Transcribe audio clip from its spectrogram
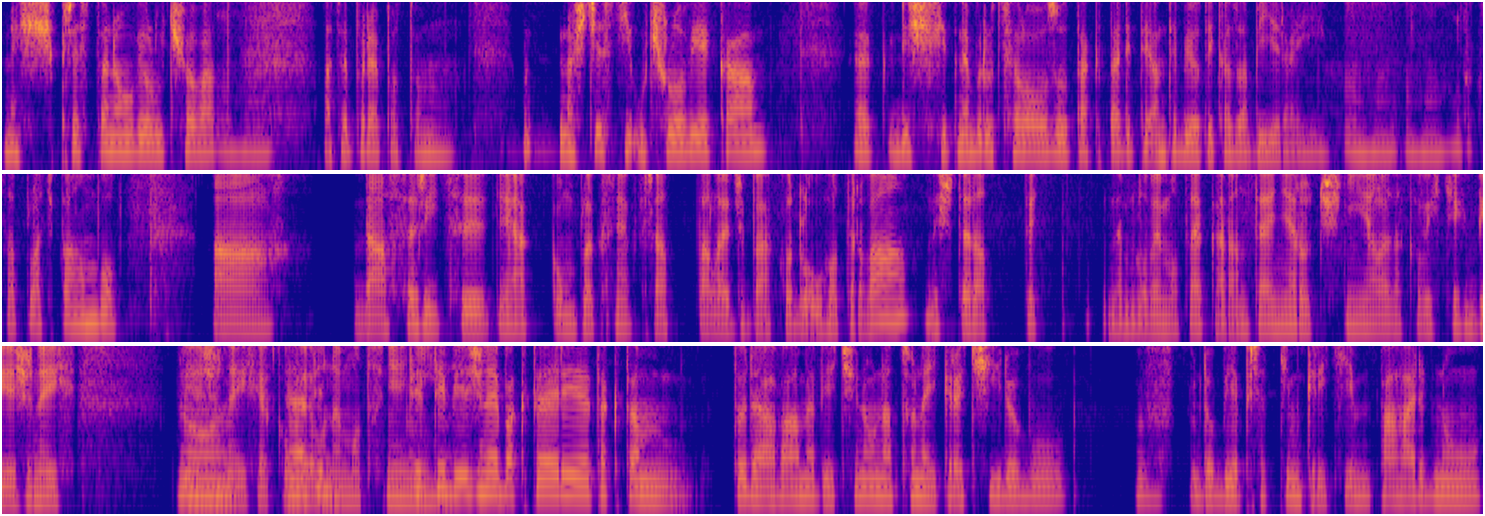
než přestanou vylučovat mm-hmm. a teprve potom. Naštěstí u člověka, eh, když chytne brucelózu, tak tady ty antibiotika zabírají. Mm-hmm, tak zaplať pámbu. A dá se říci nějak komplexně, jak třeba ta léčba jako dlouho trvá, když teda teď nemluvím o té karanténě roční, ale takových těch běžných no, běžných jakoby ty, onemocnění. Ty, ty běžné bakterie, tak tam to dáváme většinou na co nejkratší dobu, v době před tím krytím, pár dnů.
